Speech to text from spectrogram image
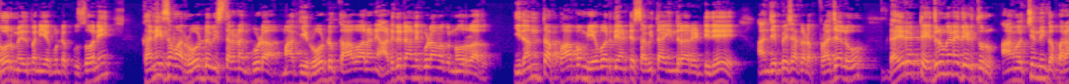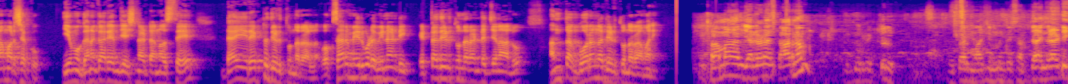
నోరు మెదపనీయకుండా కూర్చొని కనీసం ఆ రోడ్డు విస్తరణకు కూడా మాకు ఈ రోడ్డు కావాలని అడగడానికి కూడా మాకు నోరు రాదు. ఇదంతా పాపం ఎవరిది అంటే సవితా ఇంద్రారెడ్డిదే అని చెప్పేసి అక్కడ ప్రజలు డైరెక్ట్ ఎదురుగానే తిడుతురు ఆమె వచ్చింది ఇంకా పరామర్శకు. ఏమో ఘనకార్యం చేసినట్టు అని వస్తే డైరెక్ట్ తిడుతున్నారు వాళ్ళు. ఒకసారి మీరు కూడా వినండి. ఎట్లా తిడుతున్నారంటే జనాలు? అంత ఘోరంగా తిడుతున్నారామని ప్రమాదం జరగడానికి కారణం ఇద్దరు వ్యక్తులు. ఒకరు మాజీ మంత్రి సత్యేంద్ర రెడ్డి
